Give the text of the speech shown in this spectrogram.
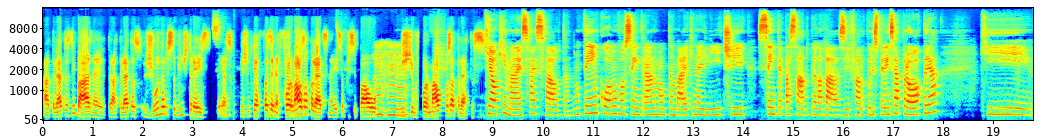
atletas de base, né? Atletas júnior sub-23. É isso que a gente quer fazer, né? Formar os atletas, né? Esse é o principal uhum. objetivo, formar os atletas. Que é o que mais faz falta. Não tem como você entrar no mountain bike na elite sem ter passado pela base. Falo por experiência própria que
